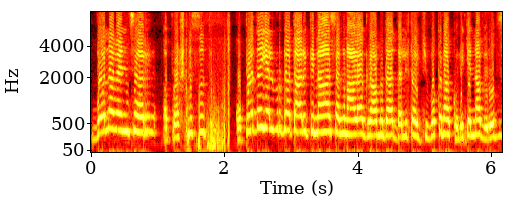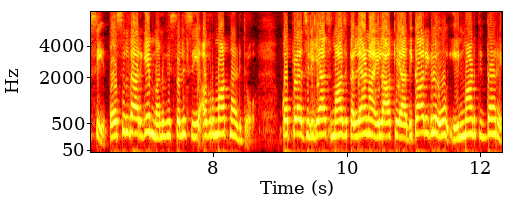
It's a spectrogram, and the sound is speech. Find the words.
ಬೊನವೆನ್ಸರ್ ಪ್ರಶ್ನಿಸಿದ್ರು ಕೊಪ್ಪಳದ ಯಲಬುರ್ಗಾ ತಾಲೂಕಿನ ಸಂಗನಾಳ ಗ್ರಾಮದ ದಲಿತ ಯುವಕನ ಕೊಲೆಯನ್ನ ವಿರೋಧಿಸಿ ತಹಸೀಲ್ದಾರ್ಗೆ ಮನವಿ ಸಲ್ಲಿಸಿ ಅವರು ಮಾತನಾಡಿದರು. ಕೊಪ್ಪಳ ಜಿಲ್ಲೆಯ ಸಮಾಜ ಕಲ್ಯಾಣ ಇಲಾಖೆಯ ಅಧಿಕಾರಿಗಳು ಏನ್ ಮಾಡುತ್ತಿದ್ದಾರೆ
